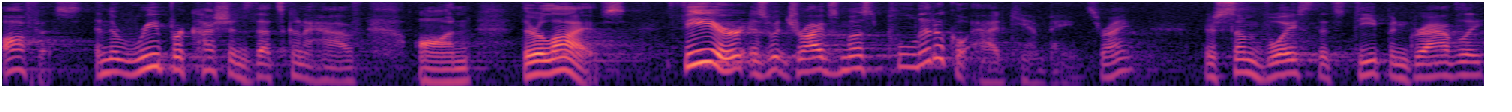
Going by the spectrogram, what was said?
office and the repercussions that's going to have on their lives. Fear is what drives most political ad campaigns, right? There's some voice that's deep and gravelly.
